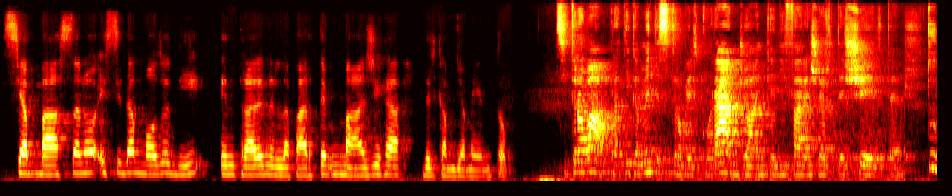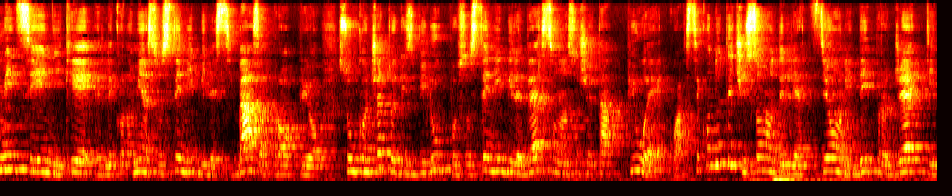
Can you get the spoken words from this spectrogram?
si abbassano e si dà modo di entrare nella parte magica del cambiamento. Si trova praticamente si trova il coraggio anche di fare certe scelte. Tu mi insegni che l'economia sostenibile si basa proprio su un concetto di sviluppo sostenibile verso una società più equa. Secondo te ci sono delle azioni, dei progetti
